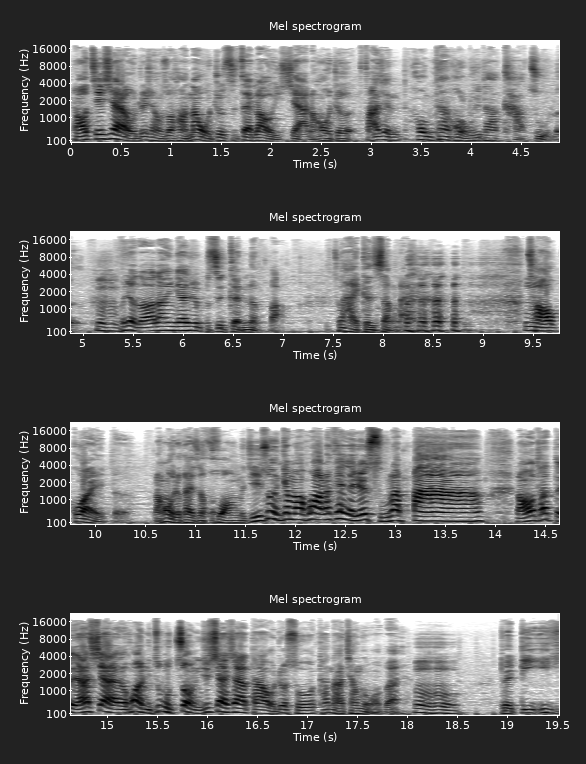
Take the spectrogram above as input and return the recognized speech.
然后接下来我就想说，好，那我就是再绕一下，然后我就发现后面他红绿灯它卡住了，我想到他应该就不是跟了吧，说还跟上来，超怪的。然后我就开始慌了，姐姐说你干嘛慌？他看起来就是俗了吧。然后他等下下来的话，你这么重，你就吓吓他。我就说他拿枪怎么办？嗯哼，对，第一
